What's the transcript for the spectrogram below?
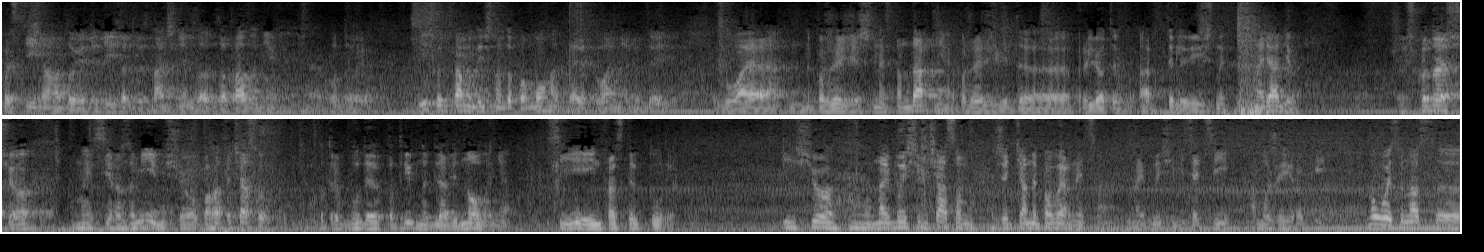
Постійно готові до дій за призначенням, заправлені е, водою. І швидка медична допомога для рятування людей. Буває пожежі ж нестандартні, пожежі від е, прильотів артилерійських снарядів. Шкода, що ми всі розуміємо, що багато часу буде потрібно для відновлення цієї інфраструктури. І що е, найближчим часом життя не повернеться найближчі місяці, а може і роки. Ну ось у нас е,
